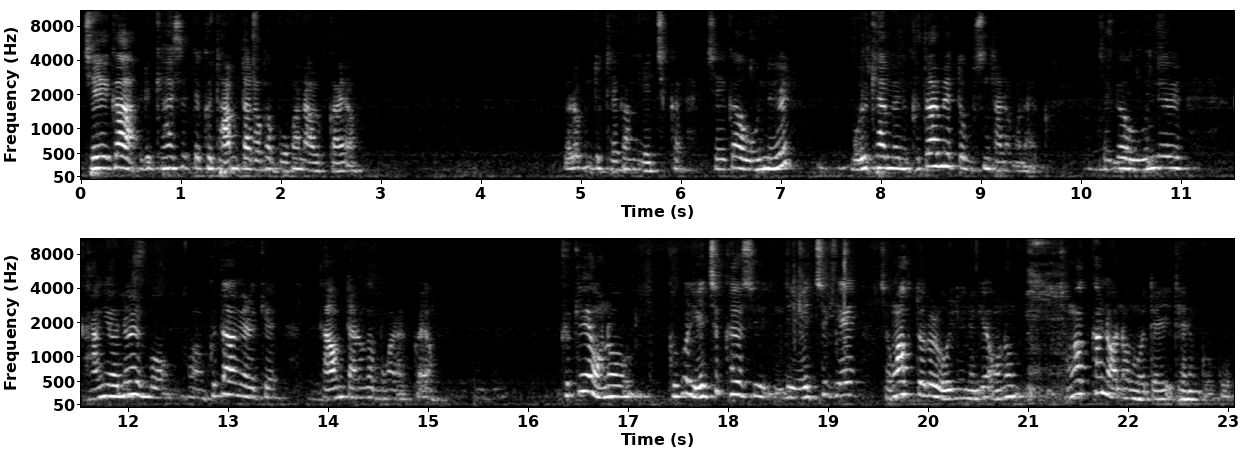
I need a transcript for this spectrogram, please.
제가 이렇게 했을 때 그 다음 단어가 뭐가 나올까요? 여러분도 대강 예측할 제가 오늘 뭐 이렇게 하면 그 다음에 또 무슨 단어가 나올까? 제가 오늘 강연을 뭐그 다음에 이렇게 다음 단어가 뭐가 나올까요? 그게 언어 그걸 예측할 수 있는데 예측의 정확도를 올리는 게 언어 정확한 언어 모델이 되는 거고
